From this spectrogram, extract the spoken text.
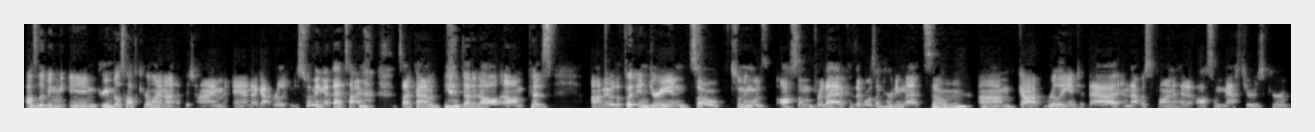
I was living in Greenville, South Carolina at the time, and I got really into swimming at that time. so I've kind of done it all because. Um, um, it was a foot injury, and so swimming was awesome for that because it wasn't hurting that. So mm-hmm. um, got really into that, and that was fun. I had an awesome masters group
